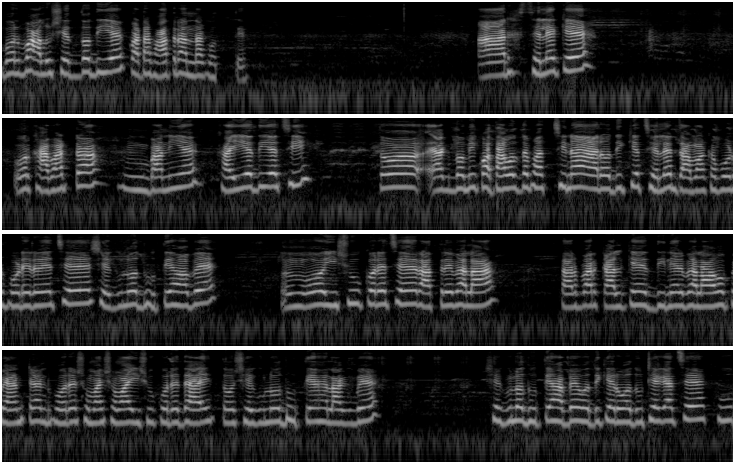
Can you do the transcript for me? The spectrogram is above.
বলব আলু সেদ্ধ দিয়ে কটা ভাত রান্না করতে। আর ছেলেকে ওর খাবারটা বানিয়ে খাইয়ে দিয়েছি। তো একদমই কথা বলতে পারছি না। আর ওদিকে ছেলের জামা কাপড় পরে রয়েছে, সেগুলো ধুতে হবে। ও ইস্যু করেছে রাত্রেবেলা। তারপর কালকে দিনের বেলাও প্যান্ট ট্যান্ট ভরে সময় সময় ইস্যু করে দেয়। তো সেগুলো ধুতে লাগবে। সেগুলো ধুতে হবে। ওদিকে রোদ উঠে গেছে। খুব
